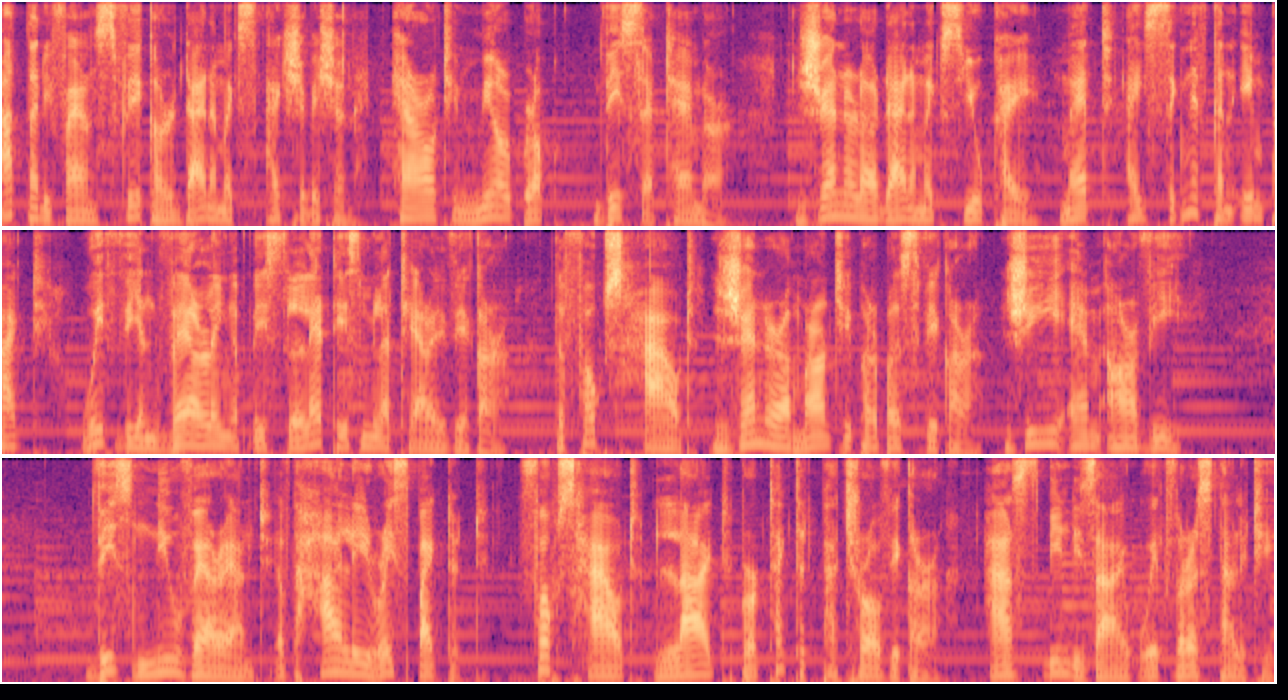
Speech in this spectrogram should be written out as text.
at the Defense Vehicle Dynamics exhibition held in Millbrook this September. General Dynamics UK made a significant impact with the unveiling of this latest military vehicle, the Foxhound General Multi-Purpose Vehicle GMRV. This new variant of the highly respected Foxhound Light Protected Patrol Vehicle has been designed with versatility,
